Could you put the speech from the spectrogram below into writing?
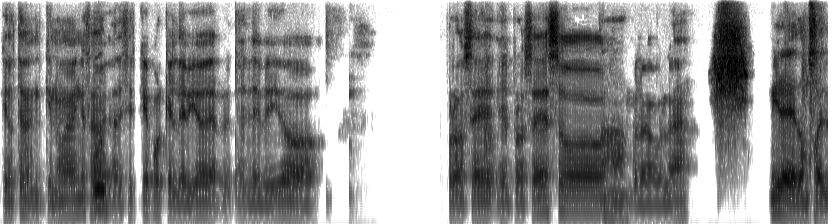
que no, te, que no me vengas a, a, decir que porque el debido, el debido el proceso, bla, bla. Mire, don Joel,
